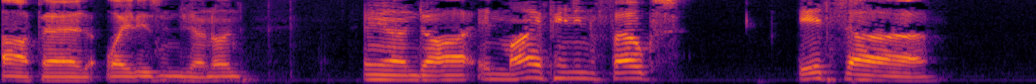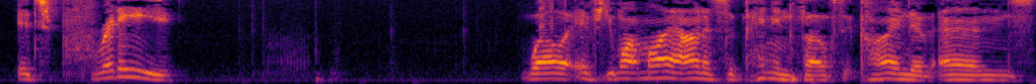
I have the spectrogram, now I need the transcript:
op ed, ladies and gentlemen. And uh, in my opinion, folks, it's uh it's pretty well, if you want my honest opinion, folks, it kind of ends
